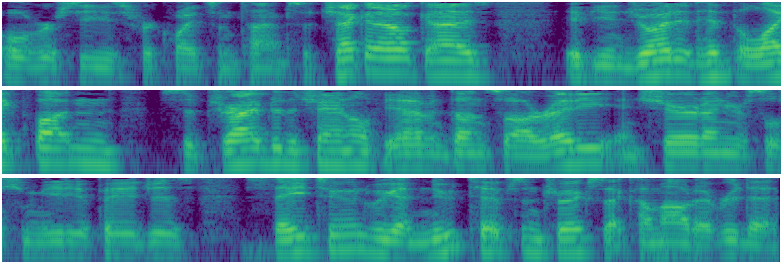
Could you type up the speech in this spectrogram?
overseas for quite some time. So check it out, guys. If you enjoyed it, hit the like button, subscribe to the channel if you haven't done so already, and share it on your social media pages. Stay tuned. We got new tips and tricks that come out every day.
